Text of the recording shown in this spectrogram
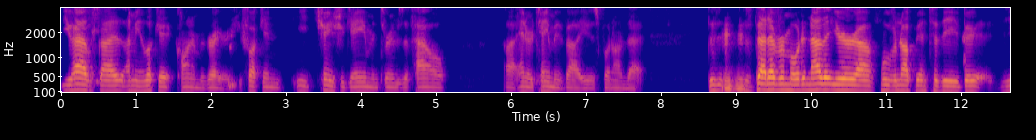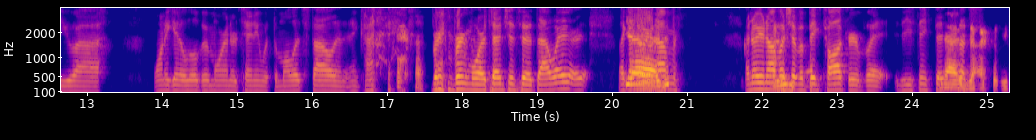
you have guys. I mean, look at Conor McGregor. He fucking he changed the game in terms of how uh, entertainment value is put on that. Does, mm-hmm. does that ever motivate? Now that you're uh, moving up into the big, you uh, want to get a little bit more entertaining with the mullet style and, and kind of bring bring more attention to it that way. Or, like yeah, I know you're not, I, I know you're not much of a big talker, but do you think that that's exactly?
